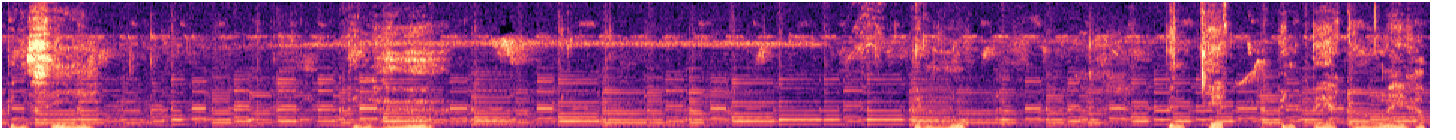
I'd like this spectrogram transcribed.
เป็นสี่เป็นห้า เป็นเจ็ดเป็นแปดอยู่ข้างในครับ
